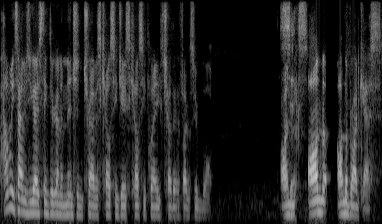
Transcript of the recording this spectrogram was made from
how many times do you guys think they're going to mention Travis Kelce and Jason Kelce playing each other in the fucking Super Bowl On- Six, on the on the broadcast?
